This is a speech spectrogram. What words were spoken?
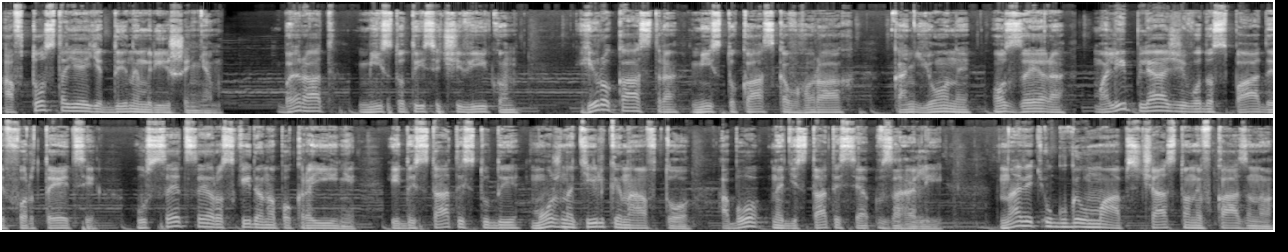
авто стає єдиним рішенням. Берат місто тисячі вікон, Гірокастра місто казка в горах, каньйони, озера, малі пляжі, водоспади, фортеці. Усе це розкидано по країні, і дістатись туди можна тільки на авто або не дістатися взагалі. Навіть у Google Maps часто не вказано,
